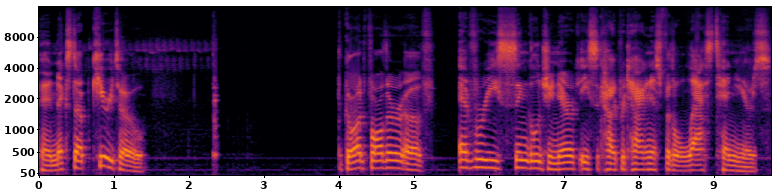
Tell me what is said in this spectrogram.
And next up, Kirito. The godfather of every single generic isekai protagonist for the last 10 years.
